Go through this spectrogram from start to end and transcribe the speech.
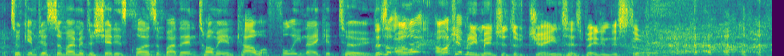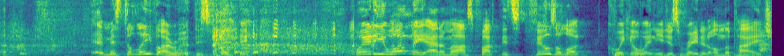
It took him just a moment to shed his clothes, and by then Tommy and Karl were fully naked too. There's, I, like, I like how many mentions of jeans there's been in this story. Yeah, Mr. Levi wrote this for me. Where do you want me? Adam asked. Fuck, this feels a lot quicker when you just read it on the page.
